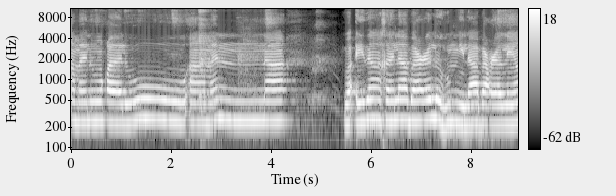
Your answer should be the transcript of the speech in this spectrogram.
آمنوا قالوا آمنا وإذا خلا بعلهم إلى بعل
